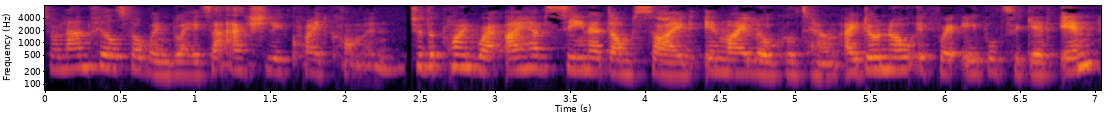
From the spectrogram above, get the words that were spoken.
So landfills for wind blades are actually quite common, to the point where I have seen a dump site in my local town. I don't know if we're able to get in,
